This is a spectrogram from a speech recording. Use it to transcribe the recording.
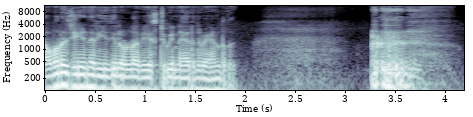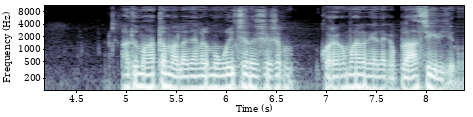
കവർ ചെയ്യുന്ന രീതിയിലുള്ള വേസ്റ്റ് ബിന്നായിരുന്നു വേണ്ടത്. അത് മാത്രമല്ല ഞങ്ങൾ മുകളിൽ ശേഷം കുരങ്ങന്മാരുടെ കയ്യിലൊക്കെ പ്ലാസ്റ്റിക് ഇരിക്കുന്നു.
